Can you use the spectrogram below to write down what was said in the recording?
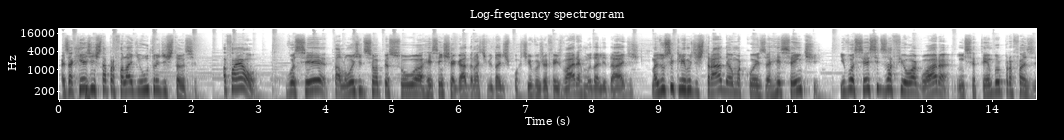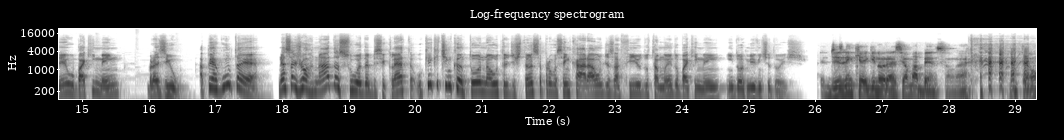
Mas aqui a gente está para falar de ultradistância. Rafael, você está longe de ser uma pessoa recém-chegada na atividade esportiva, já fez várias modalidades, mas o ciclismo de estrada é uma coisa recente e você se desafiou agora, em setembro, para fazer o Biking Man Brasil. A pergunta é: nessa jornada sua da bicicleta, o que, que te encantou na ultradistância para você encarar um desafio do tamanho do Biking Man em 2022? Dizem que a ignorância é uma benção, né? Então,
